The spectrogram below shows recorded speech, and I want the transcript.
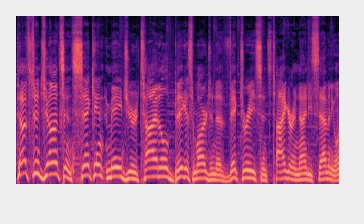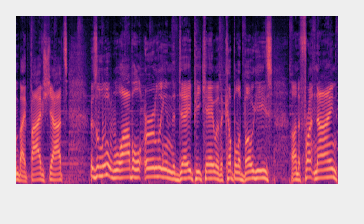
Dustin Johnson, second major title, biggest margin of victory since Tiger in 97. He won by five shots. There was a little wobble early in the day, PK, with a couple of bogeys on the front nine,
